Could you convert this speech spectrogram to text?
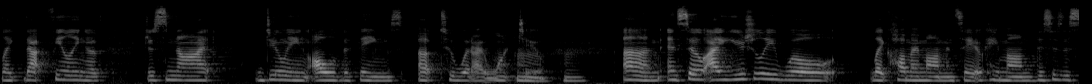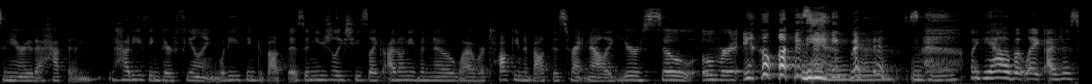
Like that feeling of just not doing all of the things up to what I want to. Mm-hmm. Um, and so I usually will like call my mom and say, okay, mom, this is a scenario that happened. How do you think they're feeling? What do you think about this? And usually she's like, I don't even know why we're talking about this right now. Like, you're so over analyzing mm-hmm. this. Mm-hmm. Like, yeah, but like, I just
